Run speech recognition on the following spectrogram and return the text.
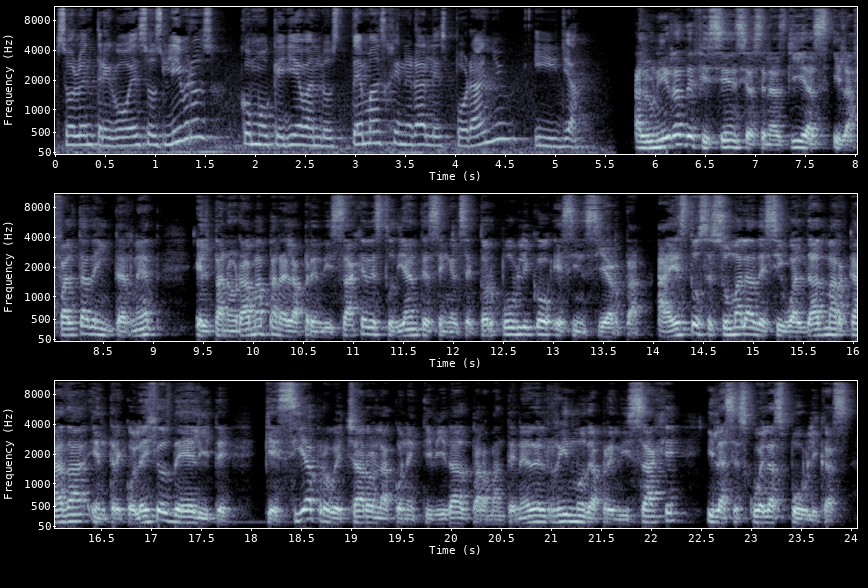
Solo entregó esos libros como que llevan los temas generales por año y ya. Al unir las deficiencias en las guías y la falta de Internet, el panorama para el aprendizaje de estudiantes en el sector público es incierta. A esto se suma la desigualdad marcada entre colegios de élite, que sí aprovecharon la conectividad para mantener el ritmo de aprendizaje, y las escuelas públicas.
